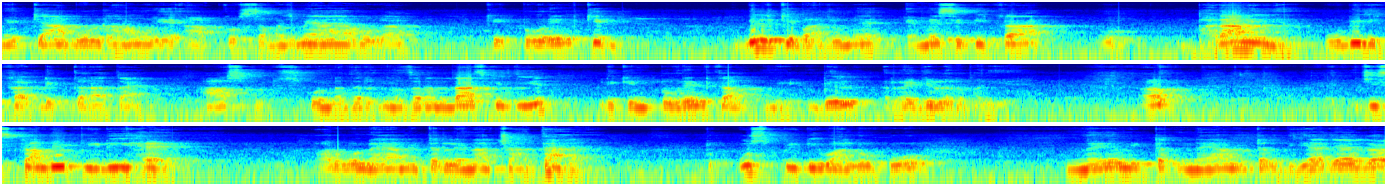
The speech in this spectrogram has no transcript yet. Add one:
मैं क्या बोल रहा हूँ, ये आपको समझ में आया होगा कि टोरेंट के बिल के बाजू में एमएससीपी का वो भरा नहीं है, वो भी लिखा, लिख कर आता है। आज उसको नज़र, नज़रअंदाज कीजिए, लेकिन टोरेंट का बिल रेगुलर भरिए। अब जिसका भी पीडी है और वो नया मीटर लेना चाहता है तो उस पीडी वालों को नए मीटर, नया मीटर दिया जाएगा,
